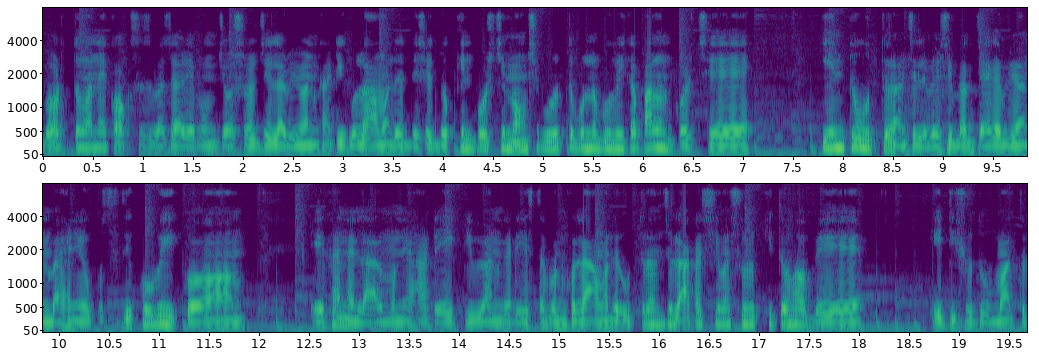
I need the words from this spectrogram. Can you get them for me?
বর্তমানে কক্সবাজার এবং যশোর জেলার বিমান ঘাঁটিগুলো আমাদের দেশের দক্ষিণ পশ্চিম অংশে গুরুত্বপূর্ণ ভূমিকা পালন করছে। কিন্তু উত্তরাঞ্চলে বেশিরভাগ জায়গায় বিমান বাহিনীর উপস্থিতি খুবই কম। এখানে লালমনিরহাটে একটি বিমান ঘাঁটি স্থাপন করলে আমাদের উত্তরাঞ্চল আকাশ সীমা সুরক্ষিত হবে। এটি শুধুমাত্র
